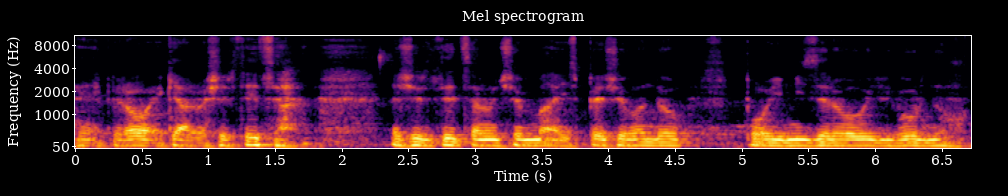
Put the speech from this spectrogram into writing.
eh, però è chiaro, la certezza, la certezza non c'è mai, specie quando poi misero il Livorno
